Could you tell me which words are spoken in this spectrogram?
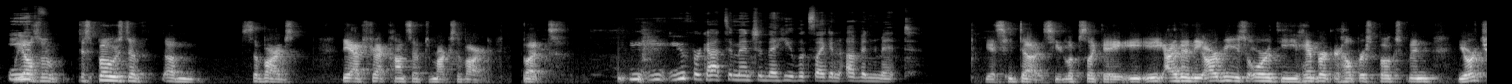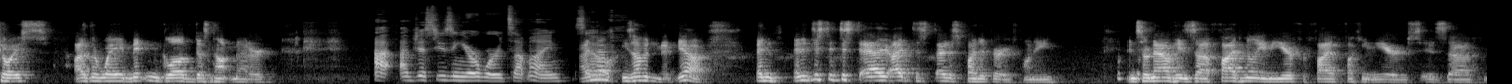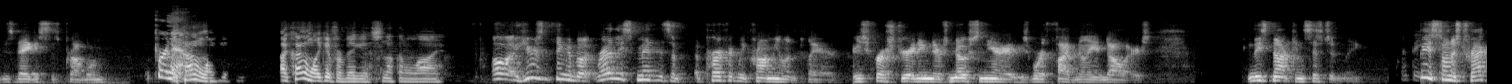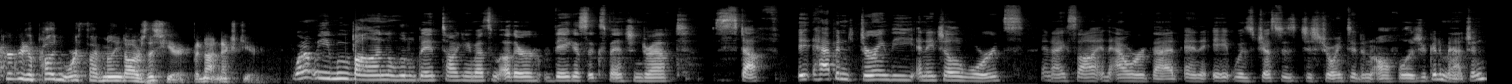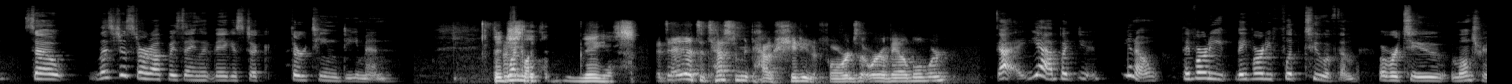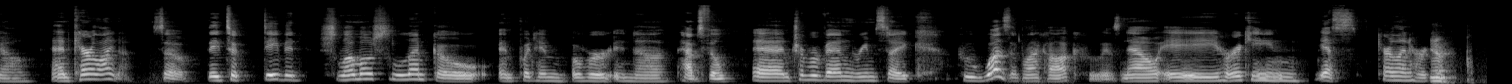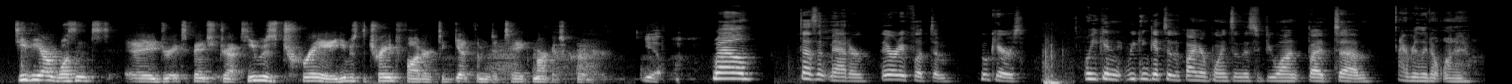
We You- also disposed of um, Savard's the abstract concept of Marc Savard, but you, you, you forgot to mention that he looks like an oven mitt. Yes, he does. He looks like a he- he- either the Arby's or the hamburger helper spokesman. Your choice. Either way, mitten glove does not matter. I, I'm just using your words, not mine. So. I know he's oven mitt. Yeah, and and it just it just I, I just I just find it very funny. And so now his uh, five million a year for five fucking years is uh, is Vegas's problem. For now, I kind of like it. I kind of like it for Vegas. Not gonna lie. Oh, here's the thing about Reilly Smith is a, a perfectly cromulent player. He's frustrating. There's no scenario he's worth five million dollars. At least not consistently. Based on his track record, he'll probably be worth five million dollars this year, but not next year. Why don't we move on a little bit, talking about some other Vegas expansion draft stuff? It happened during the NHL awards, and I saw an hour of that, and it was just as disjointed and awful as you could imagine. So let's just start off by saying that Vegas took 13 D men. They just like Vegas. It's a, it's a testament to how shitty the forwards that were available were. Uh, yeah, but you, you know they've already they've already flipped two of them over to Montreal and Carolina. So they took David Shlomo Schlemko and put him over in uh, Habsville, and Trevor Van Riemsdyk, who was a Blackhawk, who is now a Hurricane. Yes, Carolina Hurricane. Yeah. TVR wasn't a dr- expansion draft. He was trade. He was the trade fodder to get them to take Marcus Kruger. Yep. Well, doesn't matter. They already flipped him. Who cares? We can we can get to the finer points in this if you want, but um, I really don't want to.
